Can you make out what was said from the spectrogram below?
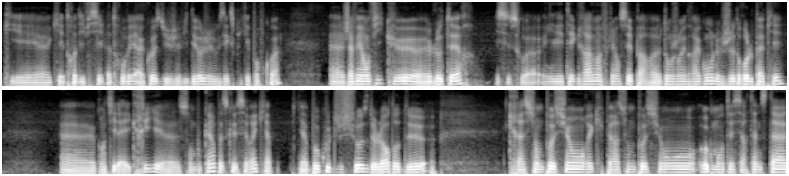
qui est, qui est trop difficile à trouver à cause du jeu vidéo. Je vais vous expliquer pourquoi. Euh, J'avais envie que euh, l'auteur, il, se soit, il était grave influencé par euh, Donjons et Dragons, le jeu de rôle papier, euh, quand il a écrit euh, son bouquin, parce que c'est vrai qu'il y y a beaucoup de choses de l'ordre de création de potions, récupération de potions, augmenter certaines stats,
